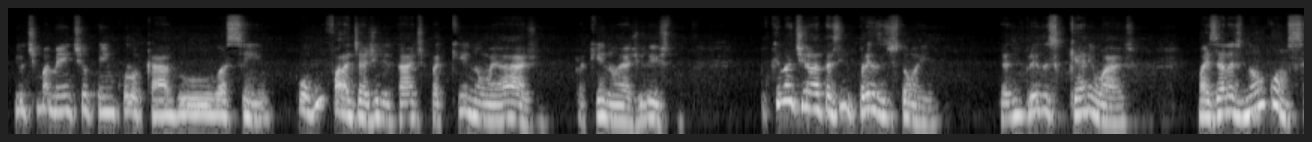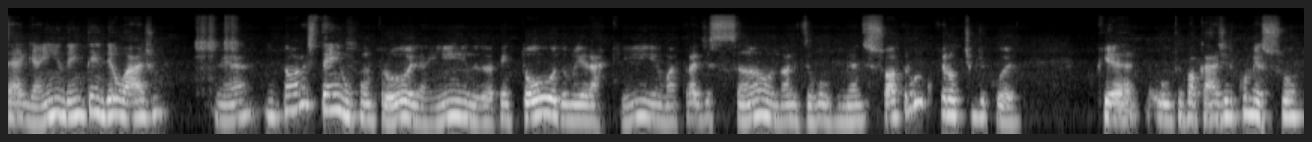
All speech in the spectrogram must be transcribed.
E ultimamente eu tenho colocado assim, pô, vamos falar de agilidade para quem não é ágil, para quem não é agilista? Porque não adianta, as empresas estão aí. As empresas querem o ágil, mas elas não conseguem ainda entender o ágil. Né? Então elas têm um controle ainda, tem toda uma hierarquia, uma tradição de desenvolvimento de software ou qualquer outro tipo de coisa. Porque o Pipocage ele começou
